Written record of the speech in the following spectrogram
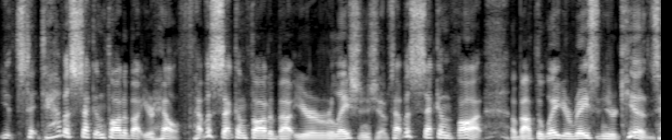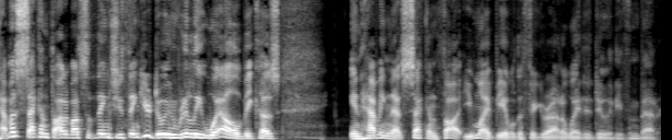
You, to have a second thought about your health, have a second thought about your relationships, have a second thought about the way you're raising your kids, have a second thought about some things you think you're doing really well because in having that second thought, you might be able to figure out a way to do it even better.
